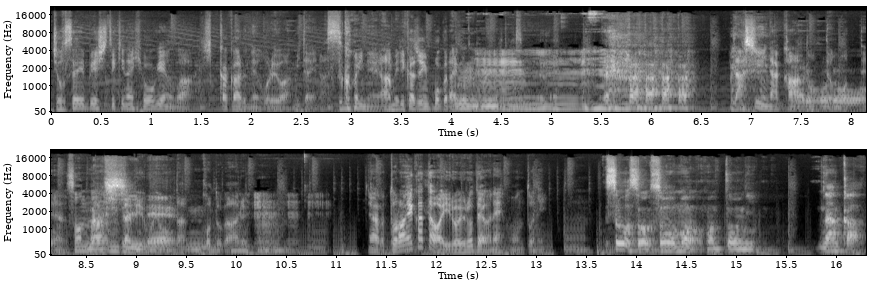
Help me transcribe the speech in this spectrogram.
女性蔑視的な表現は引っかかるね、俺は、みたいな。すごいね、アメリカ人っぽくないことう言ってるんですよね。んらしいな、カートって思ってそんなインタビューも読んだことがある。うんだから捉え方はいろいろだよね、本当に。そうそう、そう思う。本当に。なんか、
